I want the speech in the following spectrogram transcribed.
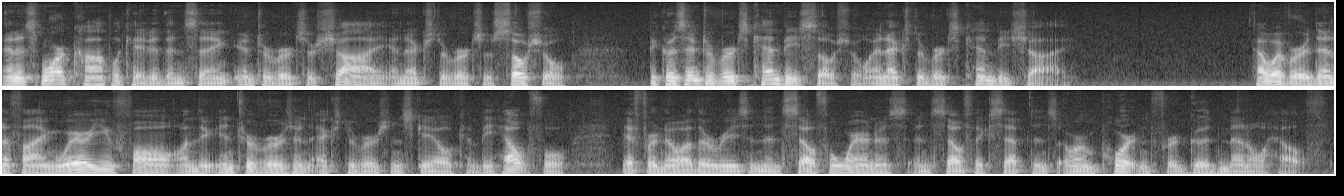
And it's more complicated than saying introverts are shy and extroverts are social, because introverts can be social and extroverts can be shy. However, identifying where you fall on the introversion-extroversion scale can be helpful if for no other reason than self-awareness and self-acceptance are important for good mental health.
